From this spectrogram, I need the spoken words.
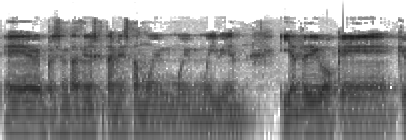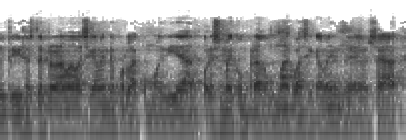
eh, presentaciones que también están muy, muy, muy bien. Y ya te digo que, que utilizo este programa básicamente por la comodidad, por eso me he comprado un Mac básicamente. O sea,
